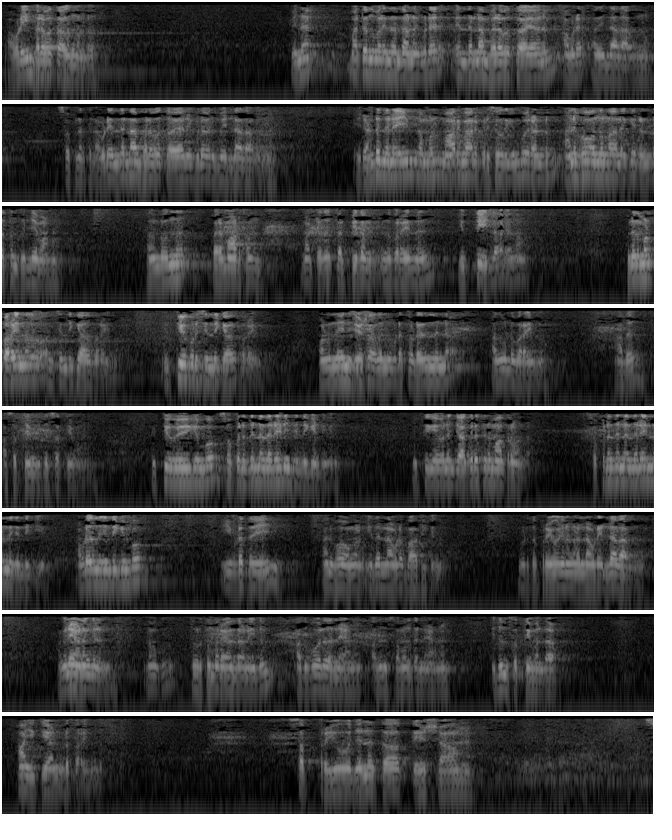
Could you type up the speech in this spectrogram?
അവിടെയും ഫലവത്താകുന്നുണ്ട്. പിന്നെ മറ്റൊന്ന് പറയുന്നത് എന്താണ്? ഇവിടെ എന്തെല്ലാം ഫലവത്തായാലും അവിടെ അതില്ലാതാകുന്നു സ്വപ്നത്തിൽ. അവിടെ എന്തെല്ലാം ഫലവത്തായാലും ഇവിടെ വരുമ്പോൾ ഇല്ലാതാകുന്നു. ഈ രണ്ട് നിലയും നമ്മൾ മാറി മാറി പരിശോധിക്കുമ്പോൾ രണ്ടും അനുഭവം എന്നുള്ള നിലയ്ക്ക് രണ്ടിടത്തും തുല്യമാണ്. അതുകൊണ്ട് ഒന്ന് പരമാർത്ഥം മറ്റത് കൽപ്പിതം എന്ന് പറയുന്നത് യുക്തിയില്ല എന്നാണ്. പിന്നെ നമ്മൾ പറയുന്നതോ അത് ചിന്തിക്കാതെ പറയുന്നു. യുക്തിയെക്കുറിച്ച് ചിന്തിക്കാതെ പറയുന്നു. വളർന്നതിന് ശേഷം അതൊന്നും ഇവിടെ തുടരുന്നില്ല അതുകൊണ്ട് പറയുന്നു. അത് അസത്യം ഇത് സത്യമാണ്. യുക്തി ഉപയോഗിക്കുമ്പോൾ സ്വപ്നത്തിന്റെ നിലയിലും ചിന്തിക്കേണ്ടി വരും. യുക്തി കേവലം ജാഗ്രതത്തിന് മാത്രമല്ല സ്വപ്നത്തിന്റെ നിലയിൽ നിന്ന് ചിന്തിക്കുക. അവിടെ നിന്ന് ചിന്തിക്കുമ്പോൾ ഇവിടുത്തെ ഈ അനുഭവങ്ങൾ ഇതെല്ലാം അവിടെ ബാധിക്കുന്നു. ഇവിടുത്തെ പ്രയോജനങ്ങളെല്ലാം അവിടെ ഇല്ലാതാകുന്നു. അങ്ങനെയാണെങ്കിൽ നമുക്ക് തീർത്തും പറയാൻ എന്താണ് ഇതും അതുപോലെ തന്നെയാണ് അതിന് സമം തന്നെയാണ് ഇതും സത്യമല്ല. ആ യുക്തിയാണ് ഇവിടെ പറയുന്നത്. സപ്രയോജനതാം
